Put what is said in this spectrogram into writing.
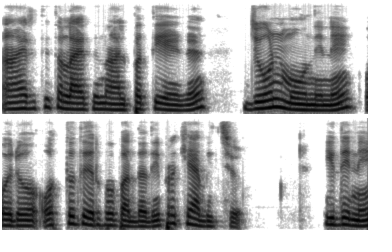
ആയിരത്തി തൊള്ളായിരത്തി നാൽപ്പത്തി ഏഴ് ജൂൺ മൂന്നിന് ഒരു ഒത്തുതീർപ്പ് പദ്ധതി പ്രഖ്യാപിച്ചു. ഇതിനെ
